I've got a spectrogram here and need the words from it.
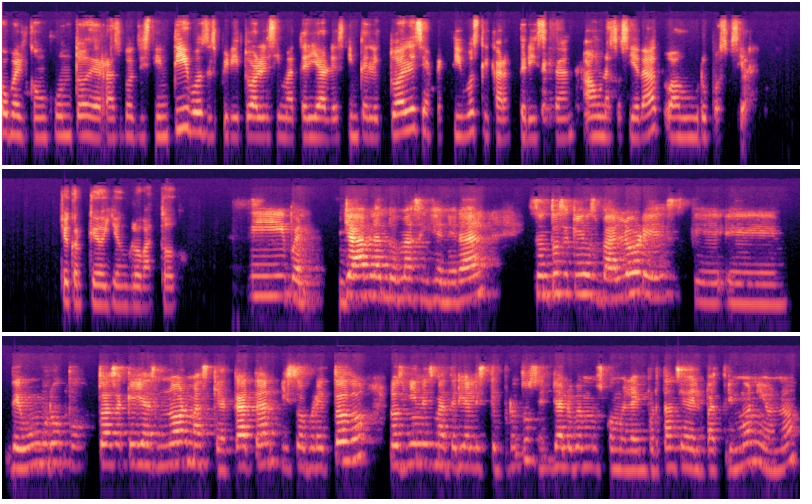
como el conjunto de rasgos distintivos, espirituales y materiales, intelectuales y afectivos que caracterizan a una sociedad o a un grupo social. Yo creo que hoy engloba todo. Sí, bueno, ya hablando más en general, son todos aquellos valores que, eh, de un grupo, todas aquellas normas que acatan y sobre todo los bienes materiales que producen. Ya lo vemos como la importancia del patrimonio, ¿no?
